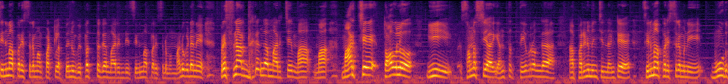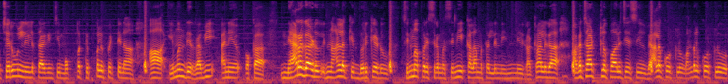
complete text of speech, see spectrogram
సినిమా పరిశ్రమ పట్ల పెను విపత్తుగా మారింది. సినిమా పరిశ్రమ మనుగడనే ప్రశ్నార్థకంగా మార్చే మా మా మార్చే తోవలో ఈ సమస్య ఎంత తీవ్రంగా పరిణమించిందంటే సినిమా పరిశ్రమని మూడు చెరువులు నీళ్ళు తాగించి ముప్ప తిప్పలు పెట్టిన ఆ ఇమంది రవి అనే ఒక నేరగాడు ఇన్నాళ్ళకి దొరికాడు. సినిమా పరిశ్రమ సినీ కళామ తల్లిని ఇన్ని రకాలుగా అగచాట్లు పాలు చేసి వేల కోట్లు వందల కోట్లు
